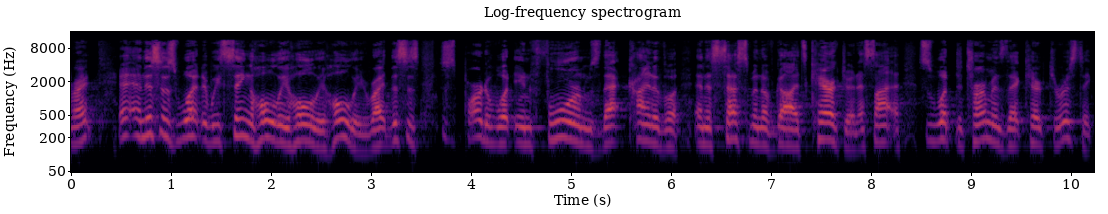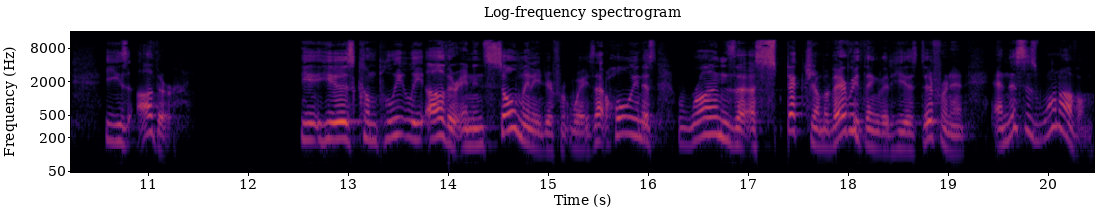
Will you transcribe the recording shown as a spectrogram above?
right? And, this is what we sing holy, holy, holy, right? This is, this is part of what informs that kind of a, an assessment of God's character. And this is what determines that characteristic. He's other. He, he is completely other, and in so many different ways. That holiness runs a, a spectrum of everything that he is different in. And this is one of them.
